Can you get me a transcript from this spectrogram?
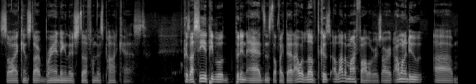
so I can start branding their stuff on this podcast? Because I see people put in ads and stuff like that. I would love because a lot of my followers are. I want to do. Um,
